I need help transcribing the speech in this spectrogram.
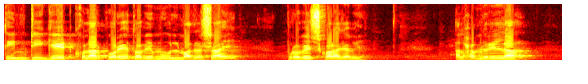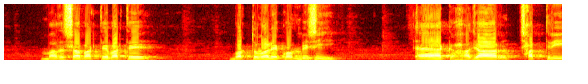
তিনটি গেট খোলার পরে তবে মূল মাদ্রাসায় প্রবেশ করা যাবে। আলহামদুলিল্লাহ, মাদ্রাসা বাড়তে বাড়তে বর্তমানে কম বেশি এক হাজার ছাত্রী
